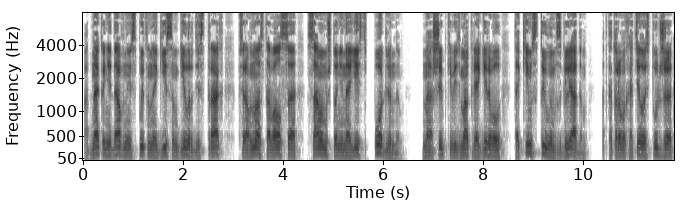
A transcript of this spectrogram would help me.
Однако недавно испытанный Гисом Гилларди страх все равно оставался самым что ни на есть подлинным. На ошибки ведьмак реагировал таким стылым взглядом, от которого хотелось тут же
